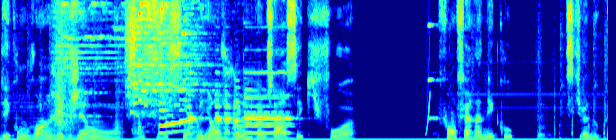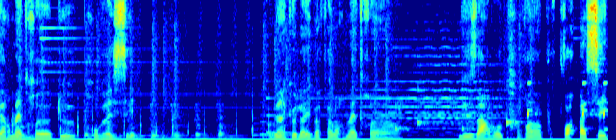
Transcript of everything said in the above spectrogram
Dès qu'on voit un objet en, en surbrillance jaune comme ça, c'est qu'il faut, euh, il faut en faire un écho. Ce qui va nous permettre euh, de progresser. Bien que là, il va falloir mettre euh, des arbres pour, pour pouvoir passer.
